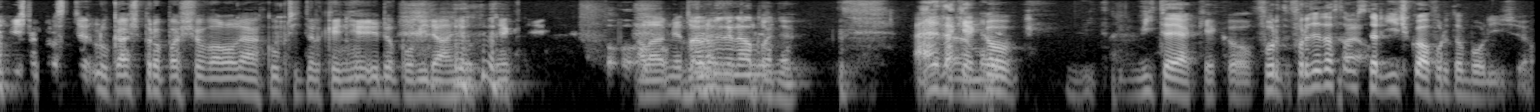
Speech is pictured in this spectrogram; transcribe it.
Líbí, že prostě Lukáš propašoval nějakou přítelkyni i do povídání od Ale mě to velmi nenápadně. Ale tak jako, víte jak, jako, furt, furt je to v tom srdíčku a furt to bolí, že jo.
